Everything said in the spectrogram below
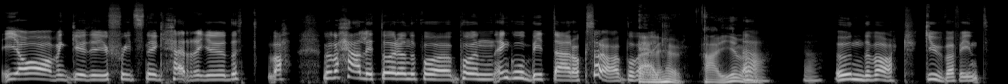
Ja, men gud, du är ju skitsnygg. Herregud. Va? Men vad härligt, då är du ändå på, på en, en god bit där också då, på väg. Eller hur? Jajamän. Ja. Ja, underbart. Gud vad fint.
